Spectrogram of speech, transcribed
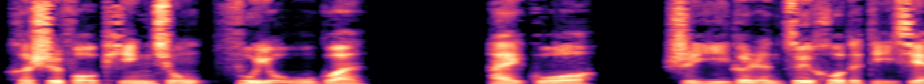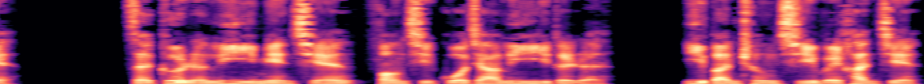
和是否贫穷富有无关。爱国是一个人最后的底线，在个人利益面前放弃国家利益的人。一般称其为汉奸。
